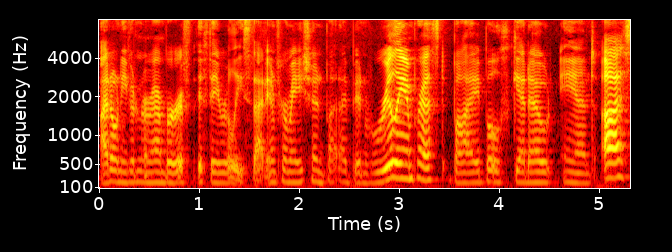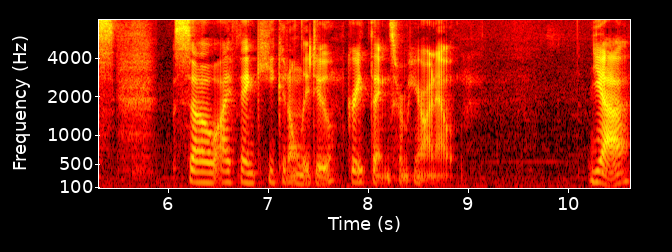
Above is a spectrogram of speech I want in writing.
I don't even remember if, if they released that information, but I've been really impressed by both Get Out and Us. So I think he can only do great things from here on out. Yeah.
